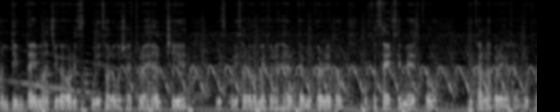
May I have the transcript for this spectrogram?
अंतिम टाइम आ चुका है और इस पुलिस वालों को शायद थोड़ा हेल्प चाहिए। तो इस पुलिस वालों को मैं थोड़ा हेल्प कर लेता हूँ। इसको साइड से मैं इसको निकालना पड़ेगा शायद देखो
